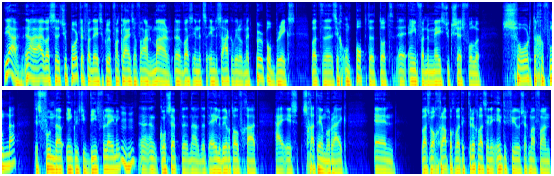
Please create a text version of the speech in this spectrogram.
Ja, nou, hij was eh, supporter van deze club van kleins af aan. Maar eh, was in, het, in de zakenwereld met Purple Bricks. Wat zich ontpopte tot een van de meest succesvolle soorten funda. Het is funda inclusief dienstverlening. Mhm. Een concept nou, dat de hele wereld over gaat. Hij is schat helemaal rijk. En was wel grappig wat ik teruglas in een interview. Zeg maar van,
